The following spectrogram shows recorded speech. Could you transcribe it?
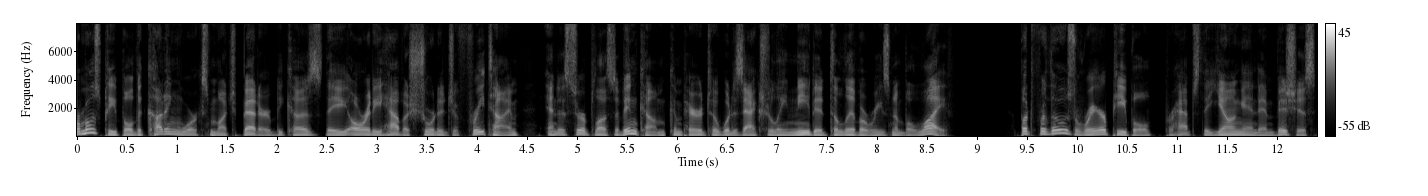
For most people, the cutting works much better because they already have a shortage of free time and a surplus of income compared to what is actually needed to live a reasonable life. But for those rare people, perhaps the young and ambitious,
